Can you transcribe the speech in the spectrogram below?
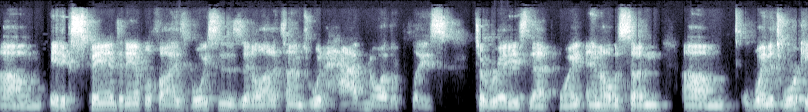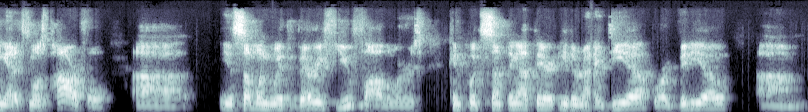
Um, it expands and amplifies voices that a lot of times would have no other place to raise that point. And all of a sudden, um, when it's working at its most powerful, uh, you know, someone with very few followers can put something out there, either an idea or a video um,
